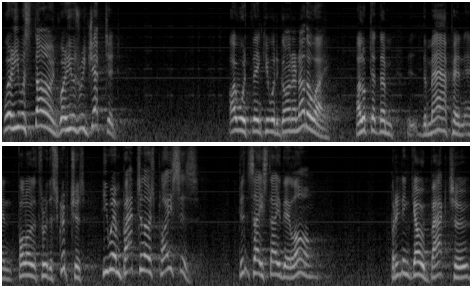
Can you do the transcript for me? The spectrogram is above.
where he was stoned, where he was rejected. I would think he would have gone another way. I looked at the, the map and, and followed it through the scriptures. He went back to those places. Didn't say he stayed there long, but he didn't go back to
